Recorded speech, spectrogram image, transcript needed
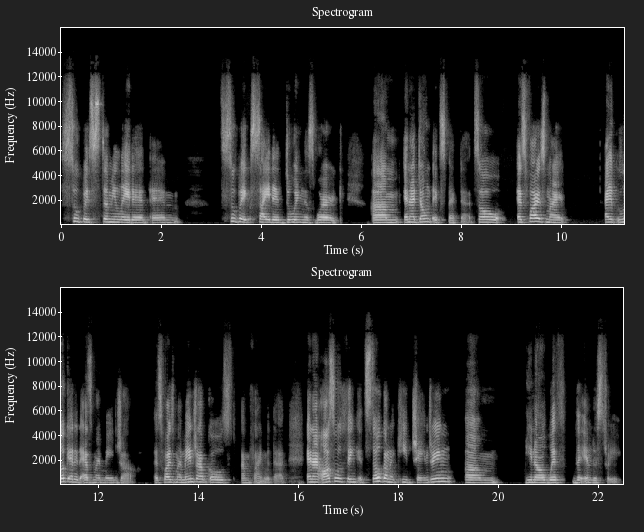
super stimulated and super excited doing this work. Um, and I don't expect that. So as far as my I look at it as my main job. As far as my main job goes, I'm fine with that. And I also think it's still going to keep changing, um, you know, with the industry.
